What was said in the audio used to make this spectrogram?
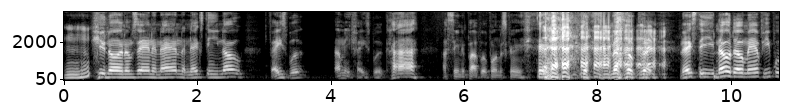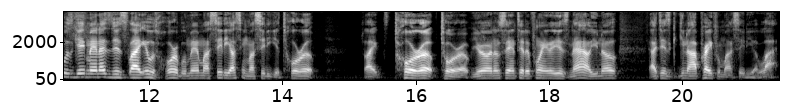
Mm-hmm. You know what I'm saying? And then the next thing you know, Facebook. I mean, Facebook. Ha! I seen it pop up on the screen. no, but next thing you know, though, man, people was getting man. That's just like it was horrible, man. My city, I seen my city get tore up like tore up, tore up. You know what I'm saying? To the point it is now, you know. I just, you know, I pray for my city a lot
